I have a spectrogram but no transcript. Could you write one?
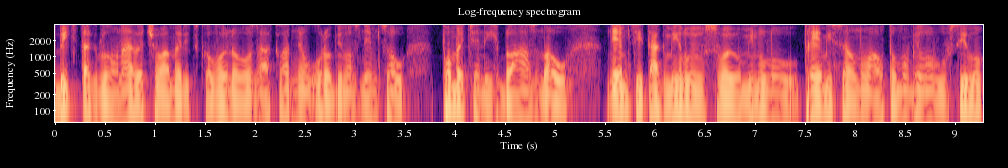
Byť tak dlho najväčšou americkou vojnovou základňou urobilo z Nemcov pometených bláznov. Nemci tak milujú svoju minulú priemyselnú automobilovú silu,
